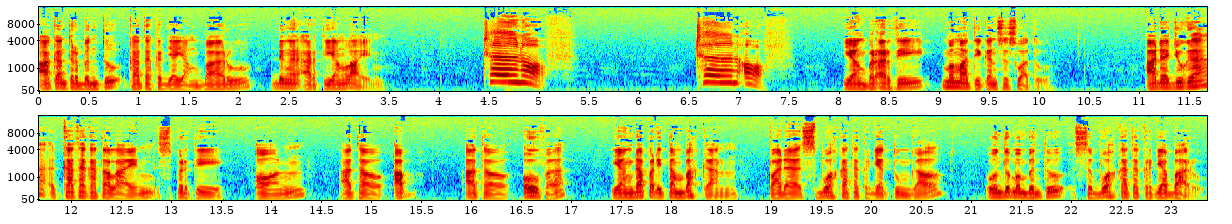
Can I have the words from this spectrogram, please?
akan terbentuk kata kerja yang baru dengan arti yang lain, Turn off. Turn off. yang berarti mematikan sesuatu. Ada juga kata-kata lain seperti on atau up atau over yang dapat ditambahkan pada sebuah kata kerja tunggal untuk membentuk sebuah kata kerja baru.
